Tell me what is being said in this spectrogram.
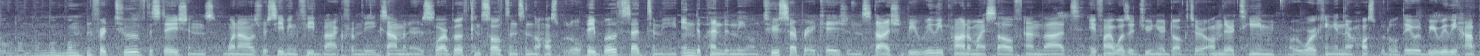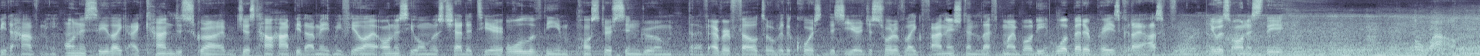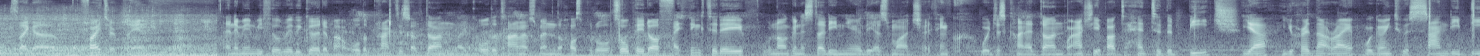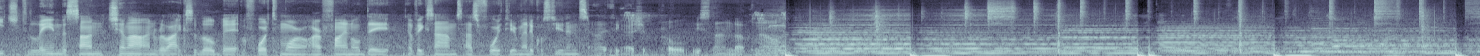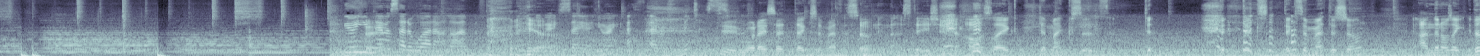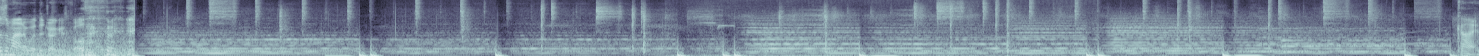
boom boom and for two of the stations when I was receiving feedback from the examiners who are both consultants in the hospital they both said to me independently on two separate occasions that I should be really proud of myself and that if I was a junior doctor on their team or working in their hospital they would be really happy to have me. Honestly like I can't describe just how happy that made me feel. I honestly almost shed a tear. All of the imposter syndrome that I've ever felt over the course of this year just sort of like vanished and left my body. What better praise could I ask for? It was honestly oh wow it's like a fighter plane and it made me feel really good about all the practice I've done, like all the time I've spent in the hospital. It's all paid off. I think today we're not going to study nearly as much. I think we're just kind of done. We're actually about to head to the beach. Yeah, you heard that right. We're going to a sandy beach to lay in the sun, chill out and relax a little bit before tomorrow, our final day of exams as fourth year medical students. I think I should probably stand up now. You know, you've never said a word out loud before. You're Yeah. going to say it and you're like, erythematous. Dude, when I said dexamethasone in that station, I was like, dexamethasone? De- de- dex- dexamethasone? And then I was like, it doesn't matter what the drug is called.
